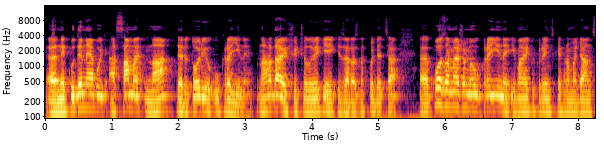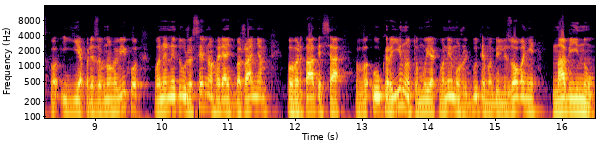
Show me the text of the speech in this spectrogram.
е, не куди-небудь, а саме на територію України. Нагадаю, що чоловіки, які зараз знаходяться е, поза межами України і мають українське громадянство і є призовного віку, вони не дуже сильно горять бажанням повертатися в Україну, тому як вони можуть бути мобілізовані на війну.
